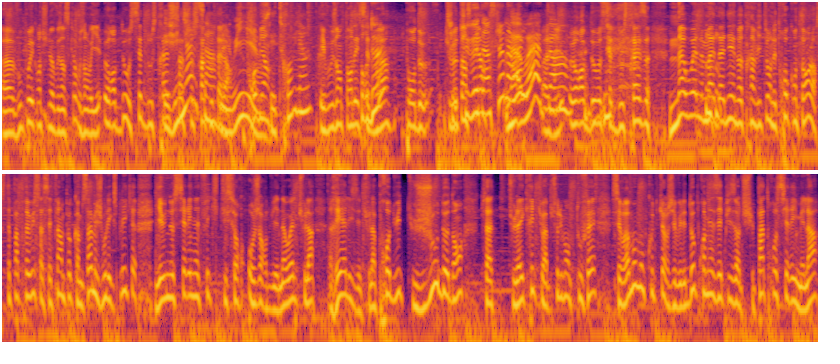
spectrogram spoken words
Euh, vous pouvez continuer à vous inscrire. Vous envoyez Europe 2 au 7 12 13. C'est ça, génial, ce sera ça. tout à l'heure. Oui, c'est trop bien. C'est trop bien. Et vous entendez Pour cette deux voix pour deux. Tu, veux Tu veux t'inscrire Bah ouais, attends. Europe 2 au 7 12 13. Nawel Madani est notre invité. On est trop content. Alors c'était pas prévu, ça s'est fait un peu comme ça, mais je vous l'explique. Il y a une série Netflix qui sort aujourd'hui. Et Nawel, tu l'as réalisée, tu l'as produite, tu joues dedans, tu l'as- tu l'as écrite, tu as absolument tout fait. C'est vraiment mon coup de cœur. J'ai vu les deux premiers épisodes. Je suis pas trop série, mais là.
